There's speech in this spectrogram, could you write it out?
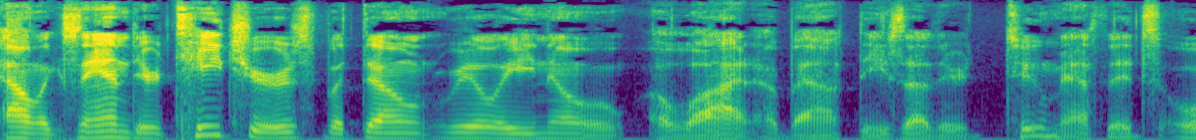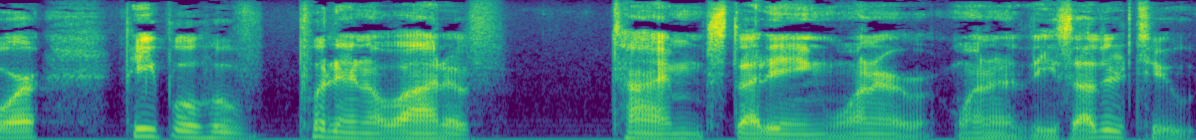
Alexander teachers but don't really know a lot about these other two methods, or people who've put in a lot of time studying one or one of these other two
